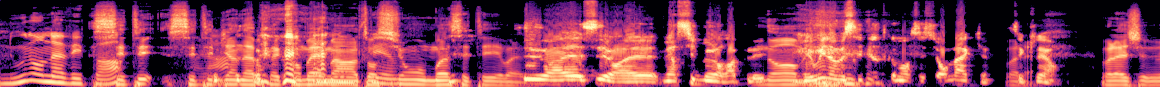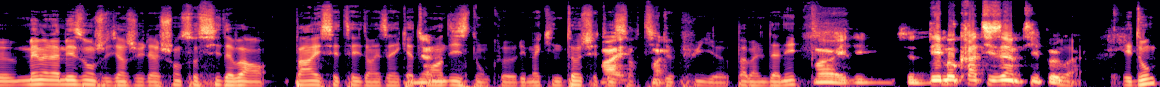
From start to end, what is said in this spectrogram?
Nous, n'en avait pas. C'était, c'était bien après quand même. Hein, attention, moi, c'était. Voilà. C'est vrai, c'est vrai. Merci de me le rappeler. Non, mais, oui, non, mais c'est bien de commencer sur Mac. Voilà. C'est clair voilà, je, même à la maison, je veux dire, j'ai eu la chance aussi d'avoir, pareil, c'était dans les années 90, donc euh, les Macintosh étaient ouais, sortis ouais. depuis euh, pas mal d'années. Ouais, ils se démocratisaient un petit peu. Voilà. Et donc,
